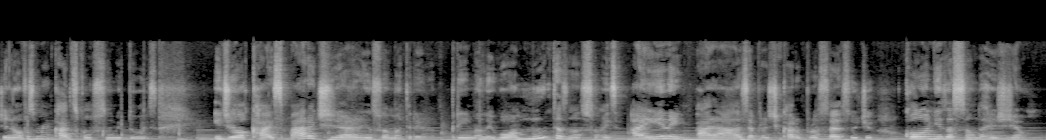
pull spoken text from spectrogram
de novos mercados consumidores e de locais para tirarem sua matéria-prima, levou a muitas nações a irem para a Ásia praticar o processo de colonização da região.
